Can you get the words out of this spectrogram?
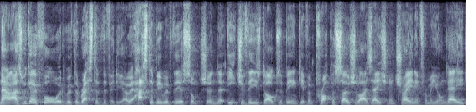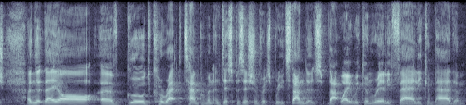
Now, as we go forward with the rest of the video, it has to be with the assumption that each of these dogs are being given proper socialisation and training from a young age, and that they are of good, correct temperament and disposition for its breed standards. That way we can really fairly compare them.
